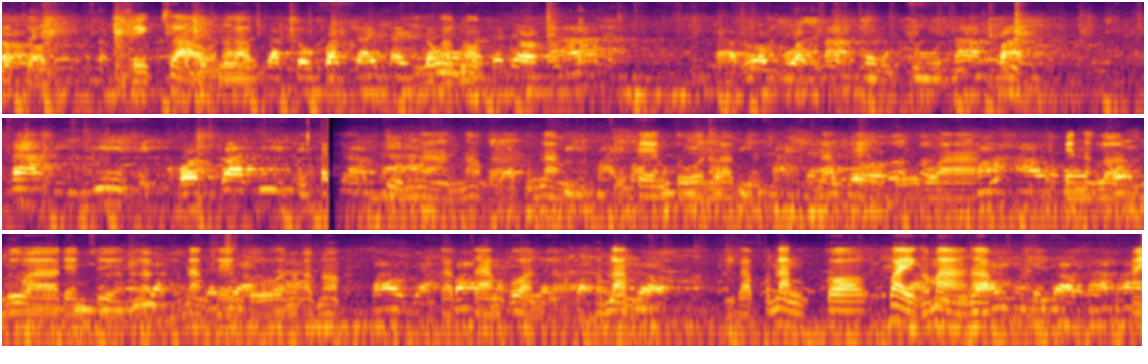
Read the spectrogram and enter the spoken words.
ทดสอบเซ็กซาวนะครับจัดตรงปัจจัยใส่ตู้ครับเนาะร่วมบวชหน้าหมู่จูหน้าใหม่ห น้ามียี่สิบคนก็ยี่สิบทีมงานนาะก็กำลังแต่งตัวนะครับยังกำลังแต่งตัวเพราะว่าจะเป็นนักร้องหรือว่าแดนเซอร์นะครับกำลังแต่งตัวนะครับเนาะกับสร้างก่อนก็กำลังนี่ครับกำลังต่อไฟเข้ามานะครับให้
